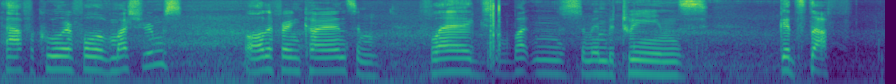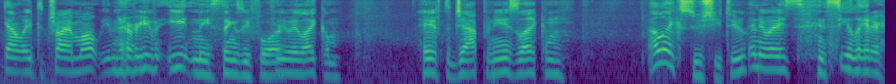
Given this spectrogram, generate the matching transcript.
half a cooler full of mushrooms. All different kinds, some flags, some buttons, some in-betweens. Good stuff. Can't wait to try them out. We've never even eaten these things before. Hopefully we like them. Hey, if the Japanese like them, I like sushi too. Anyways, see you later.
